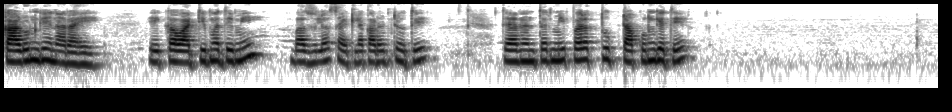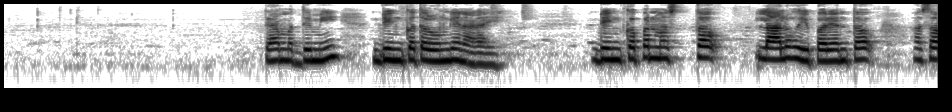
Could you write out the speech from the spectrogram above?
काढून घेणार आहे. एका वाटीमध्ये मी बाजूला साईडला काढून ठेवते. त्यानंतर मी परत तूप टाकून घेते. त्यामध्ये मी डिंक तळून घेणार आहे. डिंक पण मस्त लाल होईपर्यंत असा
